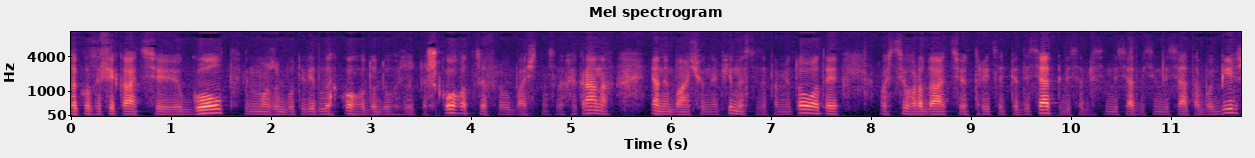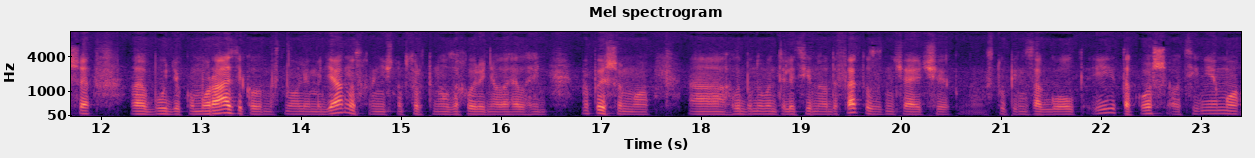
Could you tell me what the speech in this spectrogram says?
за класифікацією GOLD, він може бути від легкого до дуже тяжкого. Цифри ви бачите на своїх екранах. Я не бачу необхідності запам'ятовувати ось цю градацію 30, 50, 50, 80, 80 або більше. Але в будь-якому разі, коли ми встановлюємо діагноз хронічно обструктивного захворювання легень, ми пишемо е, глибину вентиляційного дефекту, зазначаючи е, ступінь за GOLD, і також оцінюємо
